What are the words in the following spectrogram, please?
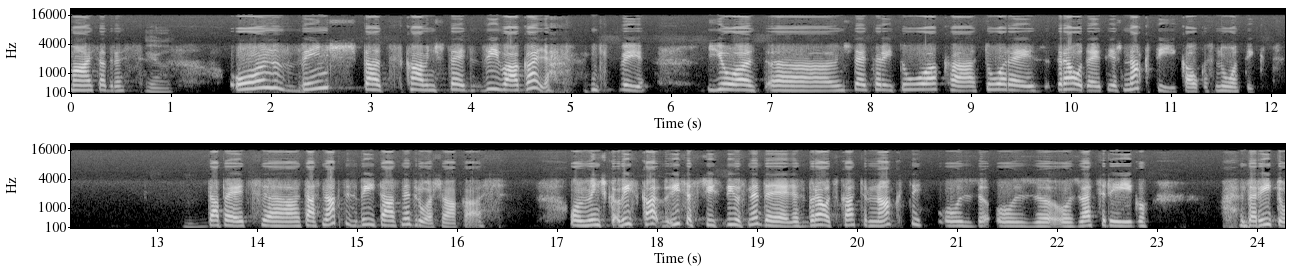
mājas adrese. Jā. Un viņš tāds, kā viņš teica, dzīvā gaļa bija. Jo uh, viņš teica arī to, ka toreiz draudēja tieši naktī kaut kas notikt. Mm. Tāpēc uh, tās naktis bija tās nedrošākās. Un viņš vis, ka, visas šīs divas nedēļas brauc katru nakti uz, uz, uz vecerīgu. Darīja to,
